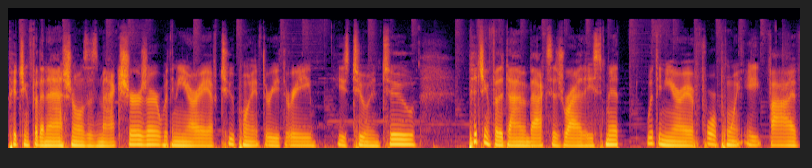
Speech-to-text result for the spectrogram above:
Pitching for the Nationals is Max Scherzer with an ERA of 2.33. He's 2 and 2. Pitching for the Diamondbacks is Riley Smith with an ERA of 4.85.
